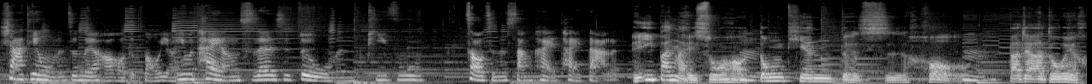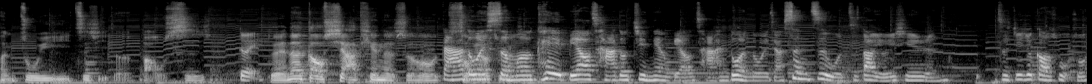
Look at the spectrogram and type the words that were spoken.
夏天我们真的要好好的保养，因为太阳实在是对我们皮肤造成的伤害太大了。哎，一般来说哈，冬天的时候，嗯，大家都会很注意自己的保湿。对对，那到夏天的时候，大家都会什么可以不要擦都尽量不要擦，很多人都会这样，甚至我知道有一些人直接就告诉我说，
